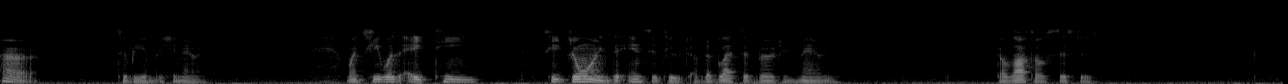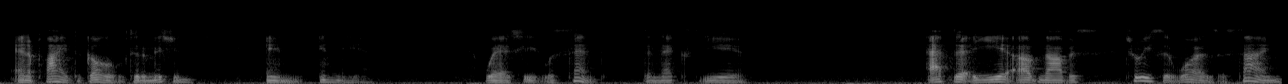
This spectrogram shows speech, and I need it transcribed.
her to be a missionary. When she was 18, she joined the Institute of the Blessed Virgin Mary, the Loreto Sisters, and applied to go to the mission in India, where she was sent the next year. After a year of novice, Teresa was assigned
